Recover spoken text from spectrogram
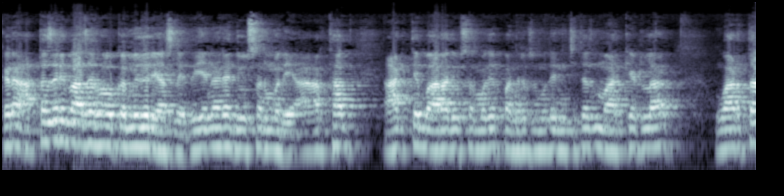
कारण आता जरी बाजारभाव कमी जरी असले तर येणाऱ्या दिवसांमध्ये अर्थात आठ ते बारा दिवसांमध्ये पंधरा दिवसांमध्ये निश्चितच मार्केटला वाढता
